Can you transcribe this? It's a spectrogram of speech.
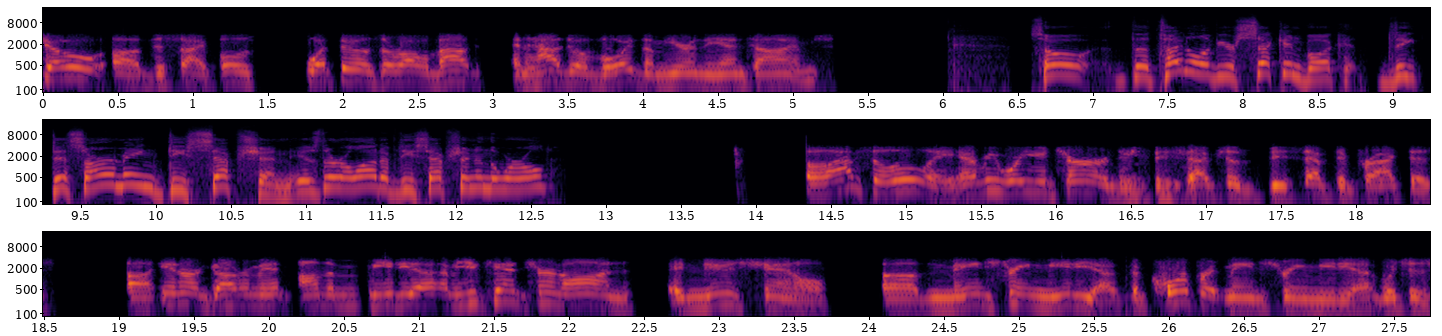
show uh, disciples what those are all about and how to avoid them here in the end times. So, the title of your second book, De- Disarming Deception, is there a lot of deception in the world? Oh, absolutely. Everywhere you turn, there's deceptive, deceptive practice. Uh, in our government, on the media. I mean, you can't turn on a news channel, uh, mainstream media, the corporate mainstream media, which is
